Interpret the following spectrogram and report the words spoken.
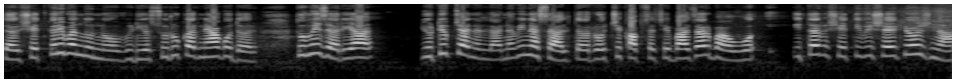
तर शेतकरी बंधूंनो व्हिडिओ सुरू करण्याअगोदर तुम्ही जर या यूट्यूब चॅनलला नवीन असाल तर रोजचे कापसाचे बाजारभाव व इतर शेतीविषयक योजना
